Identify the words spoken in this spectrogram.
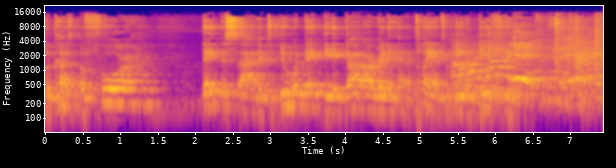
because before they decided to do what they did, God already had a plan for me to be here. Ah,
